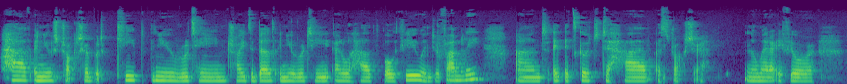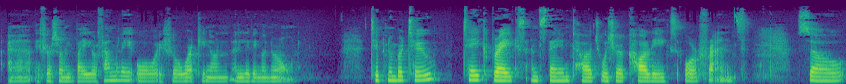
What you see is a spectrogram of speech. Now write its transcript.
have a new structure, but keep the new routine. Try to build a new routine. It will help both you and your family and it, it's good to have a structure no matter if you're uh, if you're surrounded by your family or if you're working on and living on your own. Tip number two take breaks and stay in touch with your colleagues or friends. So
